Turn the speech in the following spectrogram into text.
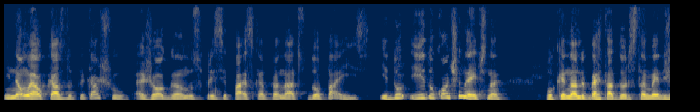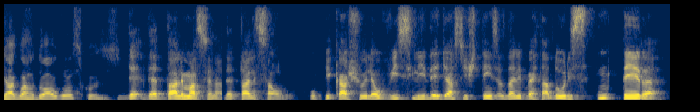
E não é o caso do Pikachu. É jogando os principais campeonatos do país. E do, e do continente, né? Porque na Libertadores também ele já guardou algumas coisas. De detalhe, Marcena, detalhe, Saulo. O Pikachu ele é o vice-líder de assistências da Libertadores inteira.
